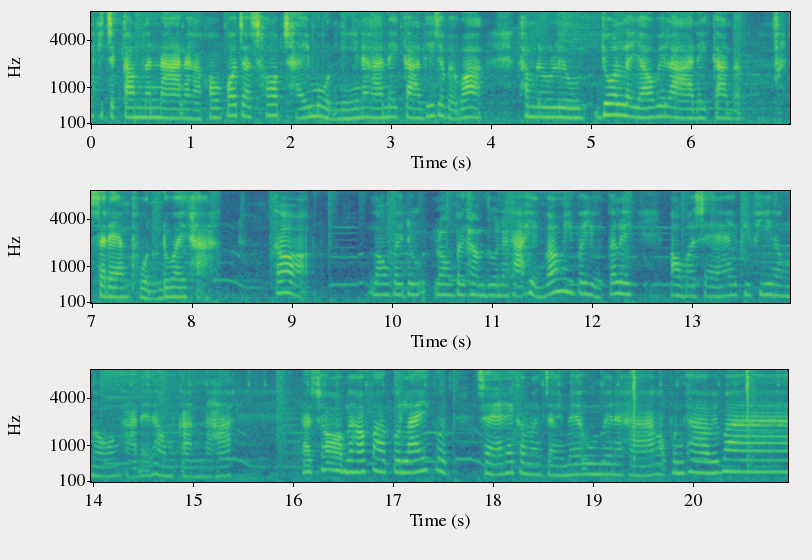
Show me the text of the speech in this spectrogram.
ำกิจกรรมนานๆนะคะเขาก็จะชอบใช้โหมดนี้นะคะ ในการที่จะแบบว่าทำเร็วๆย่นระยะเวลาในการแบบแสดงผลด้วยค่ะ ก็ลองไปดูลองไปทำดูนะคะ เห็นว่ามีประโยชน์ก็เลยเอามาแชร์ให้พี่ๆน้องๆค่ะได้ทำกันนะคะ ถ้าชอบนะคะ ฝากกดไลค์กดแชร์ให้กำลังใจแม่อุ้มด้วยนะคะ ขอบคุณค่ะ บ๊ายบาย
